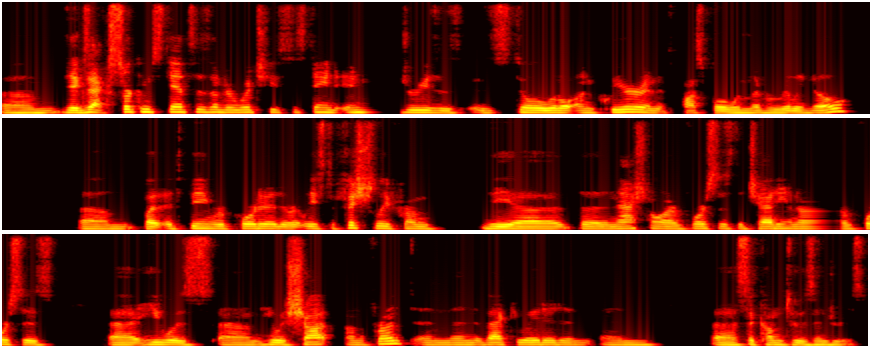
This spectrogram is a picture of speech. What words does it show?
Um, the exact circumstances under which he sustained injuries is, is, still a little unclear, and it's possible we'll never really know. Um, but it's being reported, or at least officially, from the uh, the National Armed Forces, the Chadian Armed Forces. Uh, he was um, he was shot on the front and then evacuated and, and uh, succumbed to his injuries.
